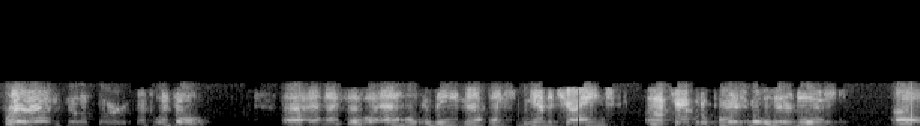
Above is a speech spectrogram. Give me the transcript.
spread out, and fill up the earth. That's what he told them. Uh, and they said, well, animals can be eaten now. Things began to change. Uh, capital punishment was introduced. Uh,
